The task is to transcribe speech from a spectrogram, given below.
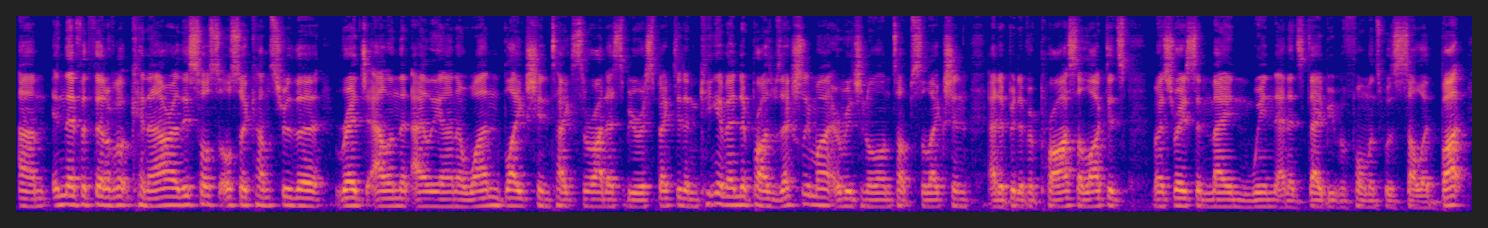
Um, in there for third, I've got Canara. This horse also comes through the Reg Allen that Aliana won. Blake Shinn takes the ride, has to be respected. And King of Enterprise was actually my original on top selection at a bit of a price. I liked its most recent maiden win and its debut performance was solid. But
